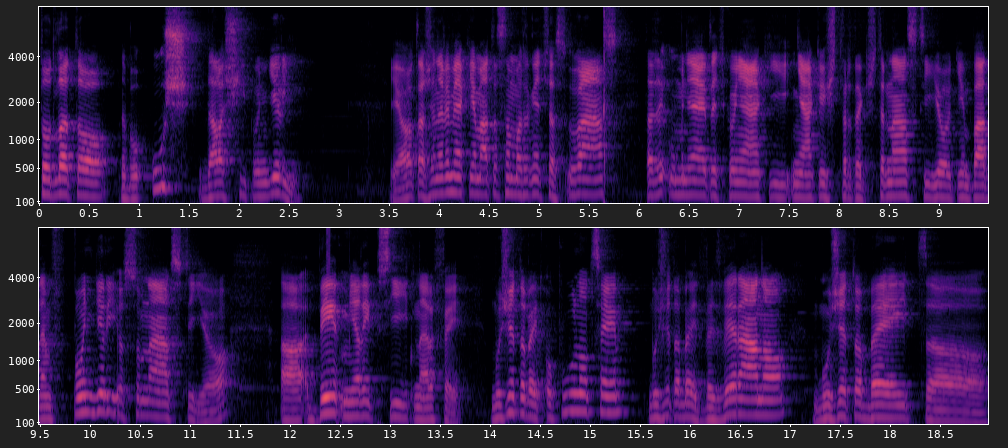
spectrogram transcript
tohleto, nebo už další pondělí. Jo, takže nevím, jaký máte samozřejmě čas u vás. Tady u mě je teď nějaký, nějaký čtvrtek 14. Jo, tím pádem v pondělí 18. Jo, by měly přijít nerfy. Může to být o půlnoci, může to být ve dvě ráno, může to být uh,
